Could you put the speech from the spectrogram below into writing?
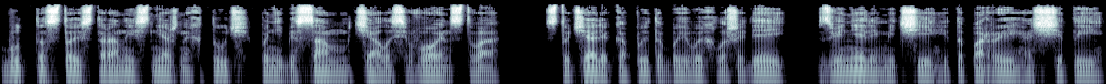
Будто с той стороны снежных туч по небесам мчалось воинство. Стучали копыта боевых лошадей, звенели мечи и топоры о щиты,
